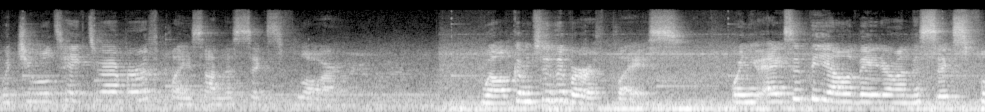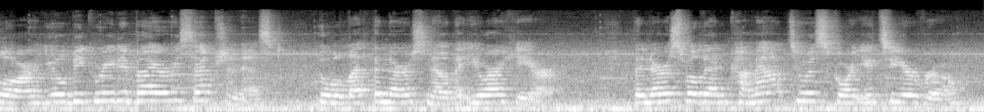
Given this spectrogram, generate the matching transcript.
which you will take to our birthplace on the sixth floor. Welcome to the birthplace. When you exit the elevator on the sixth floor, you will be greeted by a receptionist who will let the nurse know that you are here. The nurse will then come out to escort you to your room.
